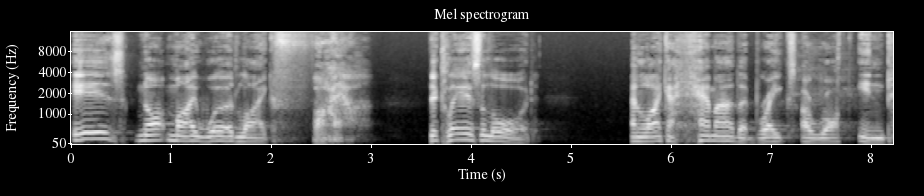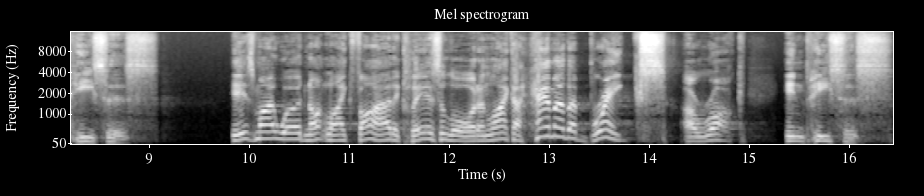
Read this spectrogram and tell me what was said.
Is not my word like fire, declares the Lord, and like a hammer that breaks a rock in pieces? Is my word not like fire, declares the Lord, and like a hammer that breaks a rock in pieces?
